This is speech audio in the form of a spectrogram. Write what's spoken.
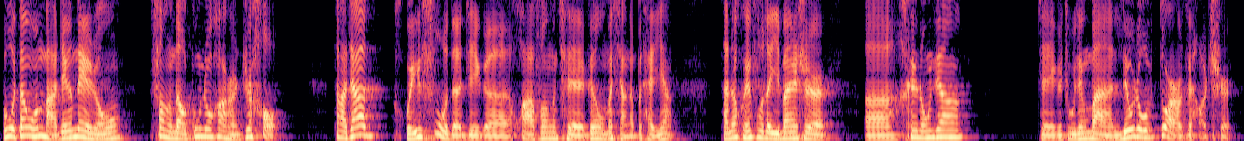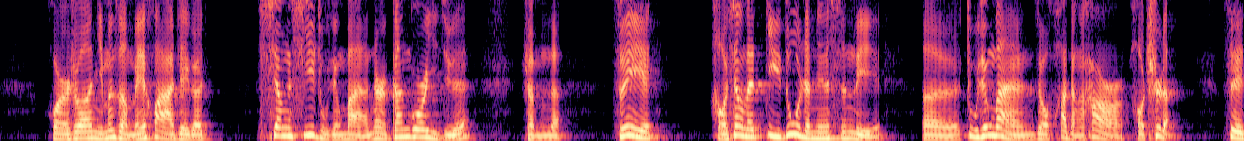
不过，当我们把这个内容放到公众号上之后，大家回复的这个画风却跟我们想的不太一样。大家回复的一般是，呃，黑龙江这个驻京办溜肉段儿最好吃。或者说你们怎么没画这个湘西驻京办？那儿干锅一绝，什么的，所以好像在帝都人民心里，呃，驻京办就划等号好吃的，所以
